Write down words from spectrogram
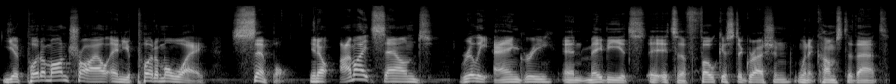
you put them on trial, and you put them away. Simple. You know, I might sound really angry and maybe it's it's a focused aggression when it comes to that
